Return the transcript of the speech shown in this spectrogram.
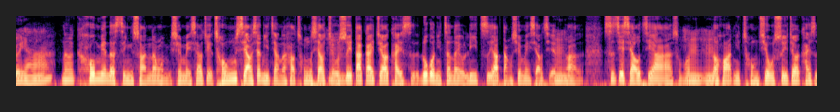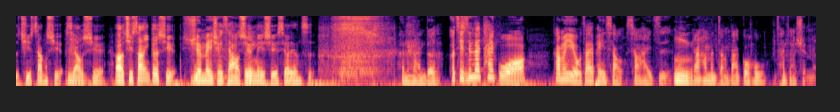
对呀、那后面的心酸，那我们选美小姐从小像你讲的，她从小九嗯岁大概就要开始。如果你真的有立志要当选美小姐、嗯啊，世界小姐啊什么的话，你从九岁就要开始去上学小嗯学、啊，去上一个学选美学校选美学校这样子。很难的，而且现在泰国他们也有在陪小小孩子，嗯，让他们长大过后参加选美。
